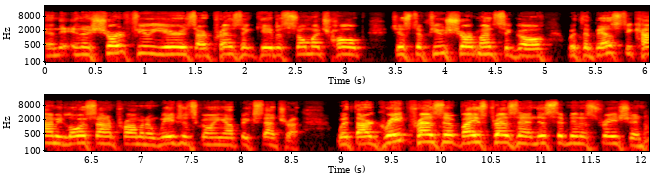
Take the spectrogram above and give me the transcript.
and in a short few years, our president gave us so much hope just a few short months ago with the best economy, lowest unemployment, and wages going up, etc. With our great president, vice president, and this administration,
